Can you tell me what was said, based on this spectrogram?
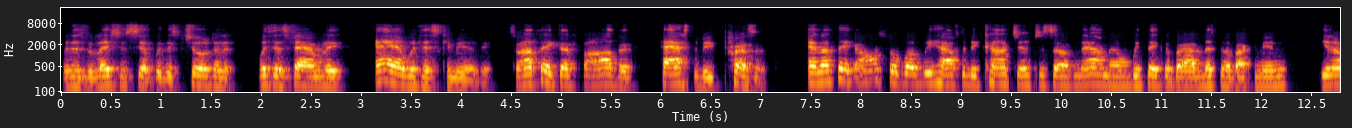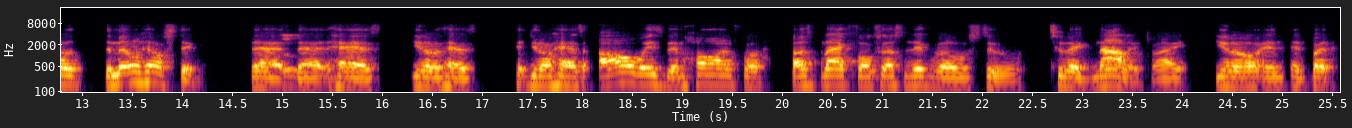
with his relationship with his children, with his family, and with his community. So I think that father has to be present. And I think also what we have to be conscientious of now, man, when we think about lifting up our community, you know, the mental health stigma that Ooh. that has, you know, has you know, has always been hard for us black folks, us Negroes to to acknowledge, right? You know, and, and but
